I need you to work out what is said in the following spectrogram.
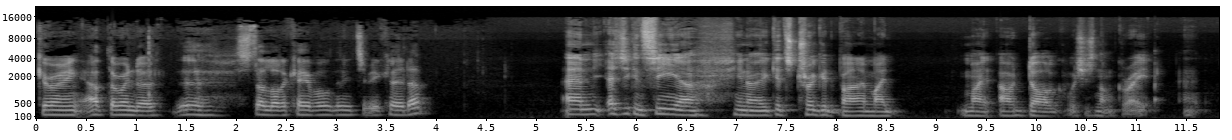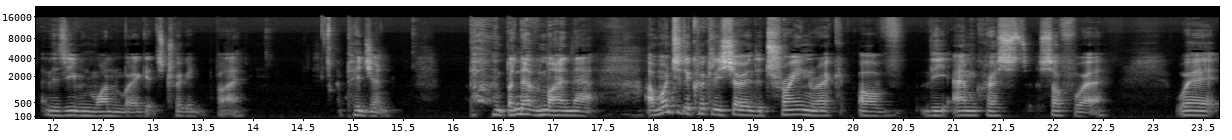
going out the window. Still a lot of cable that needs to be cleared up. And as you can see, uh, you know, it gets triggered by my my our dog, which is not great. And there's even one where it gets triggered by a pigeon. but never mind that. I wanted to quickly show you the train wreck of the Amcrest software, where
